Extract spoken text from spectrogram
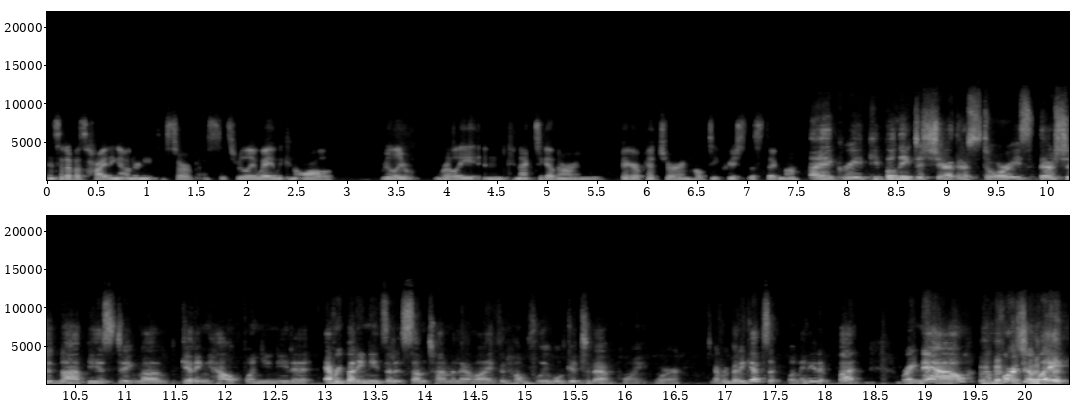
instead of us hiding underneath the surface. It's really a way we can all really relate and connect together in bigger picture and help decrease the stigma. I agree. People need to share their stories. There should not be a stigma of getting help when you need it. Everybody needs it at some time in their life and hopefully we'll get to that point where everybody gets it when they need it. But right now, unfortunately,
